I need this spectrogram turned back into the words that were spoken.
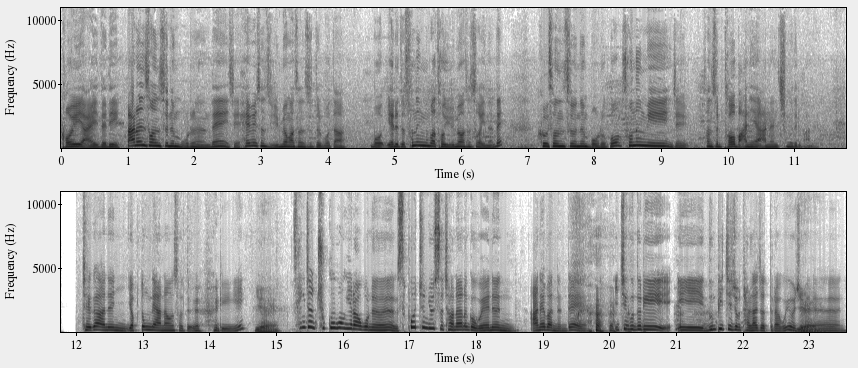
거의 아이들이 다른 선수는 모르는데 이제 해외 선수 유명한 선수들보다 뭐 예를 들어 손흥민보다 더 유명한 선수가 있는데 그 선수는 모르고 손흥민 이제 선수를 더 많이 아는 친구들이 많아요. 제가 아는 옆 동네 아나운서들이 예. 생전 축구공이라고는 스포츠 뉴스 전하는 거 외에는 안 해봤는데 이 친구들이 이 눈빛이 좀 달라졌더라고요 요즘에는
